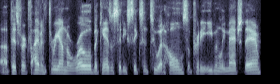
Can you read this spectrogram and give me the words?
Uh, Pittsburgh five and three on the road, but Kansas City six and two at home, so pretty evenly matched there.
